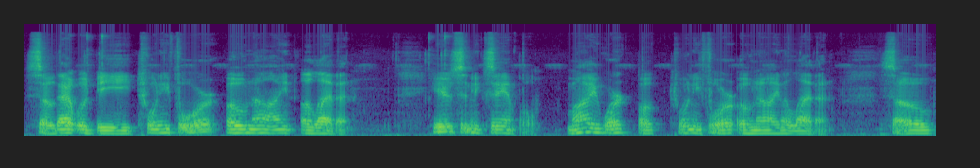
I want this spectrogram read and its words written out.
So that would be 240911. Here's an example my workbook 240911. So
